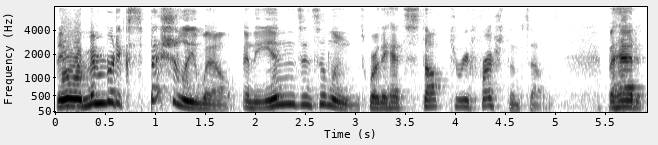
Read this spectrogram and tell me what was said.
They were remembered especially well in the inns and saloons where they had stopped to refresh themselves, but had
